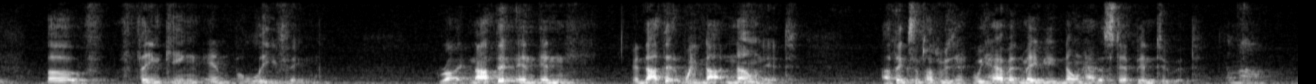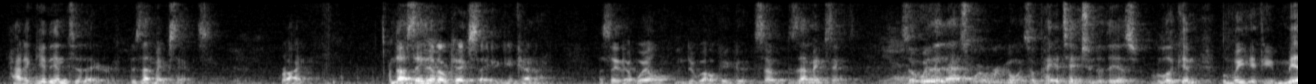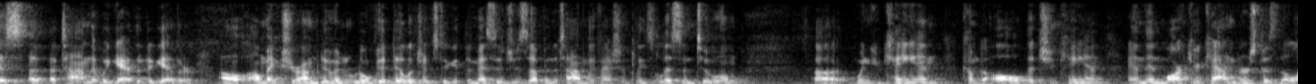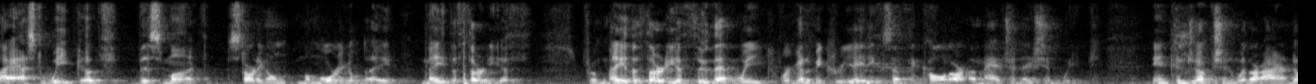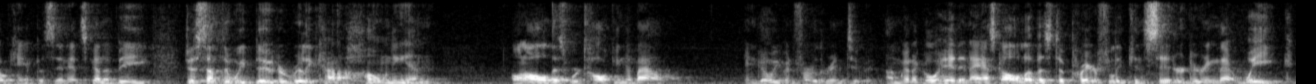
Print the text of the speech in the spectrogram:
of thinking and believing right not that and and and not that we've not known it I think sometimes we, we haven't maybe known how to step into it, Come on. how to get into there. Does that make sense? Right? And I say that okay, say again, kind of, I say that well and do well. Okay, good. So does that make sense? Yes. So with it, that's where we're going. So pay attention to this. Looking when we, if you miss a, a time that we gather together, I'll, I'll make sure I'm doing real good diligence to get the messages up in a timely fashion. Please listen to them uh, when you can. Come to all that you can, and then mark your calendars because the last week of this month, starting on Memorial Day, May the thirtieth. From May the 30th through that week, we're going to be creating something called our Imagination Week in conjunction with our Irondale campus. And it's going to be just something we do to really kind of hone in on all this we're talking about and go even further into it. I'm going to go ahead and ask all of us to prayerfully consider during that week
